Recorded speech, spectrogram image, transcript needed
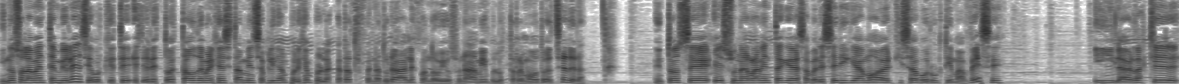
Y no solamente en violencia, porque este, este, estos estados de emergencia también se aplican, por ejemplo, en las catástrofes naturales, cuando hubo tsunami, los terremotos, etcétera. Entonces es una herramienta que va a desaparecer y que vamos a ver quizá por últimas veces y la verdad es que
